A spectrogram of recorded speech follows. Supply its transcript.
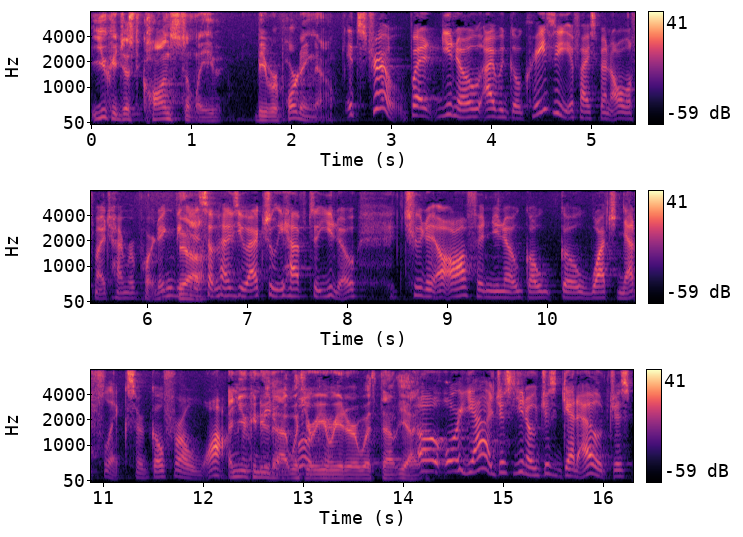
you could just constantly be reporting now. It's true, but you know, I would go crazy if I spent all of my time reporting because Yeah. sometimes you actually have to, you know, tune it off and you know go go watch Netflix or go for a walk. And you can do that with your e-reader with now, yeah. Oh, or yeah, just you know, just get out, just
